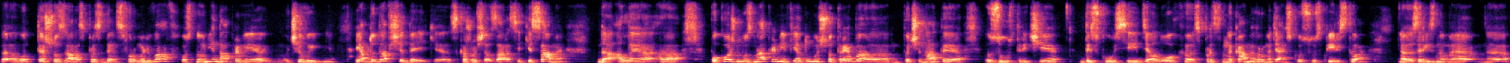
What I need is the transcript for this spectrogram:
От те, що зараз президент сформулював, основні напрями очевидні. Я б додав ще деякі, скажу зараз, зараз які саме. Да, але по кожному з напрямів я думаю, що треба починати зустрічі, дискусії, діалог з представниками громадянського суспільства. Е, З різними е,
